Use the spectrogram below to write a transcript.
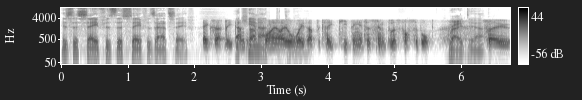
"Is this safe? Is this safe? Is that safe?" Exactly, and cannot that's why I always advocate keeping it as simple as possible. right. Yeah. So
